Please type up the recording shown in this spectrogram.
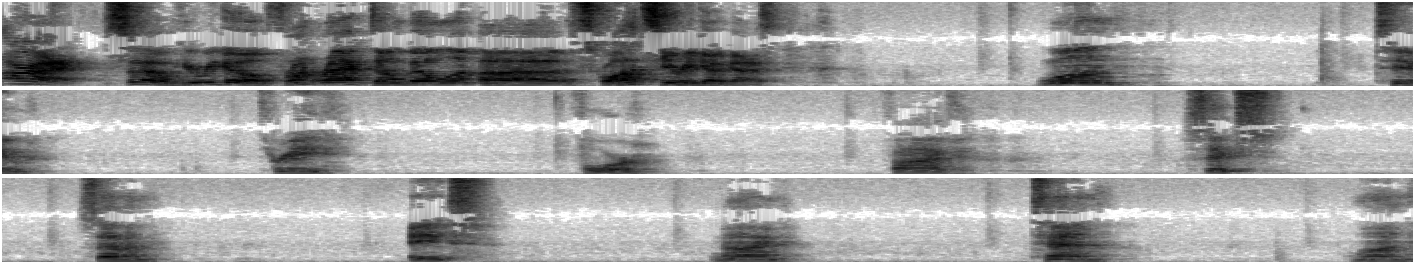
All right, so here we go. Front rack dumbbell uh, squats. Here we go, guys. One, two, three, four, five, six, seven, eight, nine, ten, one,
